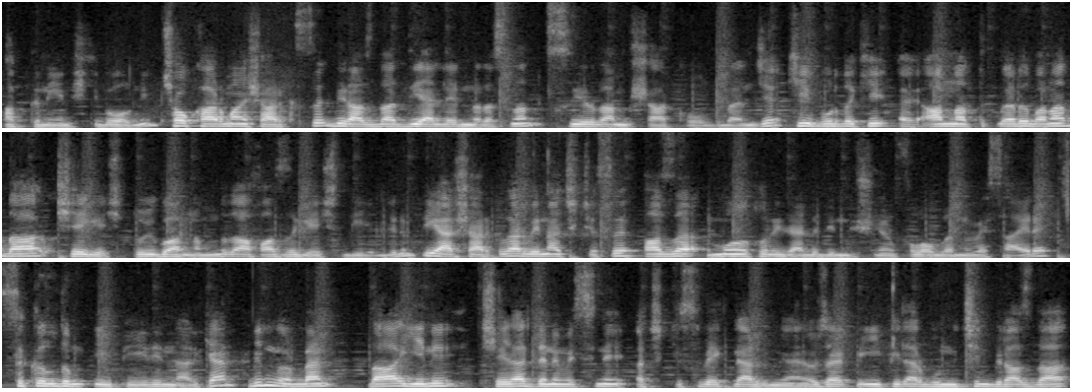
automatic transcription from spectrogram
Hakkını yemiş gibi olmayayım. Çok Harman şarkısı biraz daha diğerlerinin arasından sıyrılan bir şarkı oldu bence. Ki buradaki e, anlattıkları bana daha şey geçti. Duygu anlamında daha fazla geçti diyebilirim. Diğer şarkılar beni açıkçası fazla monoton ilerlediğini düşünüyorum. Flow'larını vesaire. Sıkıldım EP'yi dinlerken. Bilmiyorum ben daha yeni şeyler denemesini açıkçası beklerdim yani. Özellikle EP'ler bunun için biraz daha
